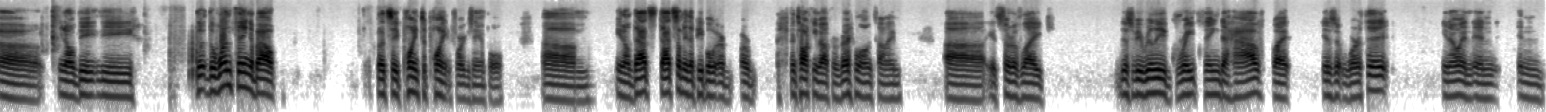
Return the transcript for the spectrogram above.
uh, you know the the the the one thing about let's say point to point for example um, you know that's that's something that people are are been talking about for a very long time. Uh, it's sort of like this would be really a great thing to have but is it worth it? You know and and and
